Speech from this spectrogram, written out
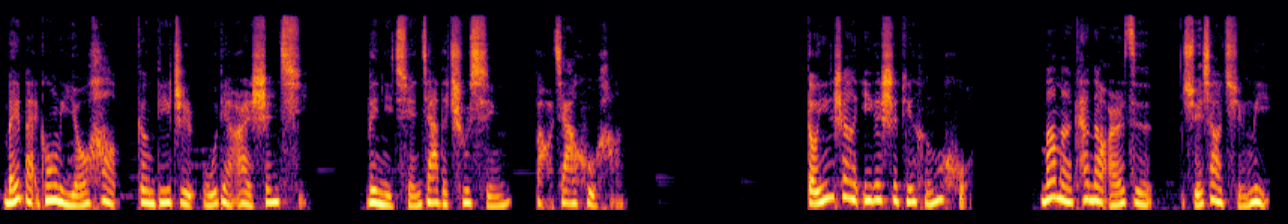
每百公里油耗更低至五点二升起，为你全家的出行保驾护航。抖音上一个视频很火。妈妈看到儿子学校群里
